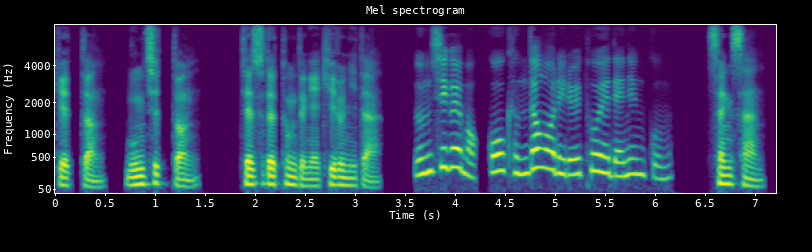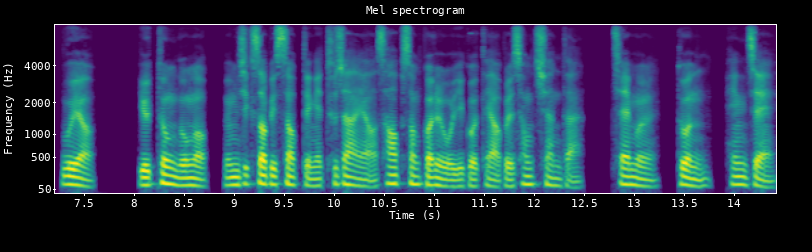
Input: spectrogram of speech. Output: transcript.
곶돈, 뭉칫돈, 재수대통 등의 기운이다. 음식을 먹고 금덩어리를 토해내는 꿈. 생산, 무역, 유통, 농업, 음식 서비스업 등에 투자하여 사업 성과를 올리고 대업을 성취한다. 재물, 돈, 행재,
